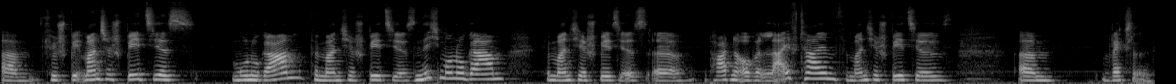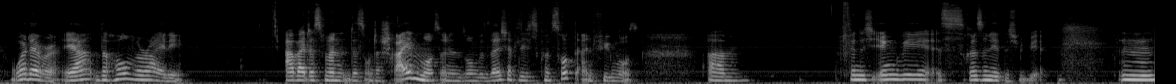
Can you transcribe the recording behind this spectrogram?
ähm, für Spe manche Spezies monogam, für manche Spezies nicht monogam, für manche Spezies äh, Partner over a Lifetime, für manche Spezies ähm, wechselnd, whatever, ja, the whole variety. Aber dass man das unterschreiben muss und in so ein gesellschaftliches Konstrukt einfügen muss, ähm, finde ich irgendwie, es resoniert nicht mit mir. Mm,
